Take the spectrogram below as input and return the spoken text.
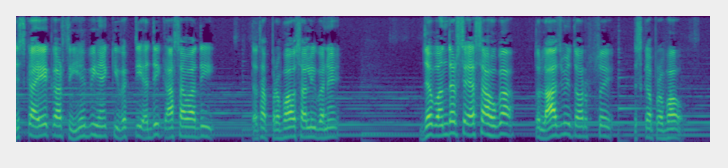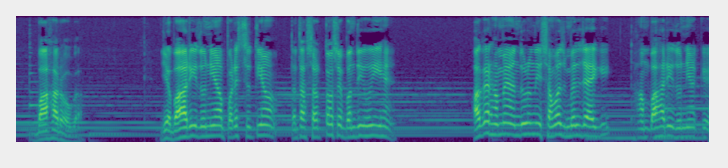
इसका एक अर्थ यह भी है कि व्यक्ति अधिक आशावादी तथा प्रभावशाली बने। जब अंदर से ऐसा होगा तो लाजमी तौर से इसका प्रभाव बाहर होगा। यह बाहरी दुनिया परिस्थितियों तथा शर्तों से बंधी हुई है। अगर हमें अंदरूनी समझ मिल जाएगी तो हम बाहरी दुनिया के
